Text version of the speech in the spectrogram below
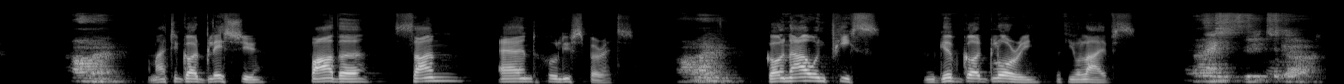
Amen. Almighty God bless you, Father, Son, and Holy Spirit. Amen. Go now in peace and give God glory with your lives. Thanks be to God.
